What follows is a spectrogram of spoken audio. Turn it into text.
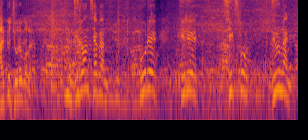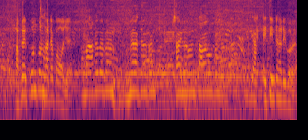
আর একটু জোরে বলেন। Zero one seven four eight three eight six four zero nine আপনার কোন কোন হাটে পাওয়া যায়? আরও পাবেন মেলাতে পাবেন সাইলে পাবেন তারাও এই তিনটা হাটই করেন।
